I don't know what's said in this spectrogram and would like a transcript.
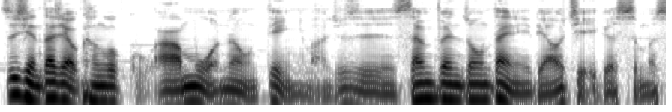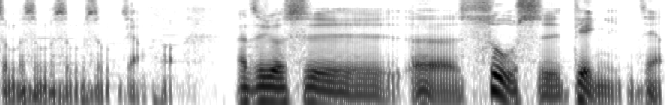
之前大家有看过古阿莫那种电影嘛？就是三分钟带你了解一个什么什么什么什么什么这样哈。那这就是呃素食电影这样。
